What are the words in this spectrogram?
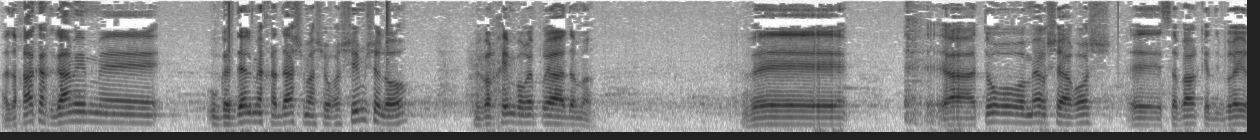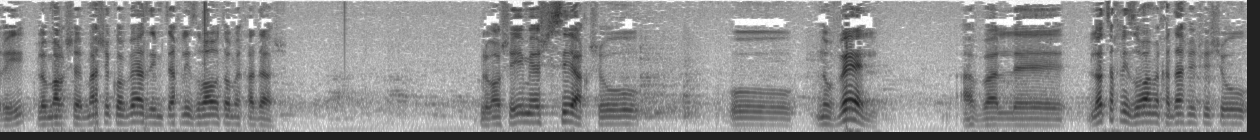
אז אחר כך גם אם אה, הוא גדל מחדש מהשורשים שלו, מברכים בורא פרי האדמה. והטור אומר שהראש אה, סבר כדברי רי, כלומר שמה שקובע זה אם צריך לזרוע אותו מחדש. כלומר שאם יש שיח שהוא נובל, אבל לא צריך לזרוע מחדש בשביל שהוא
